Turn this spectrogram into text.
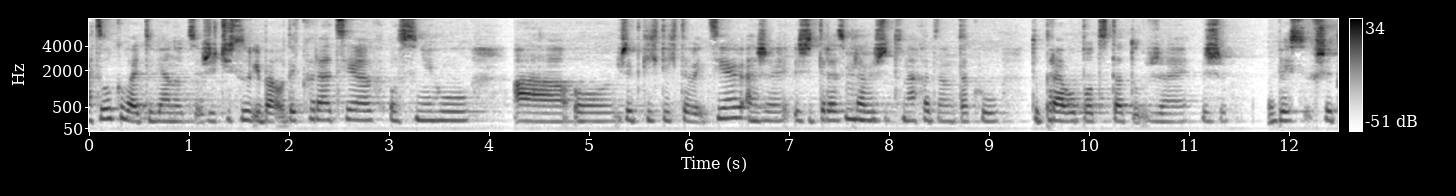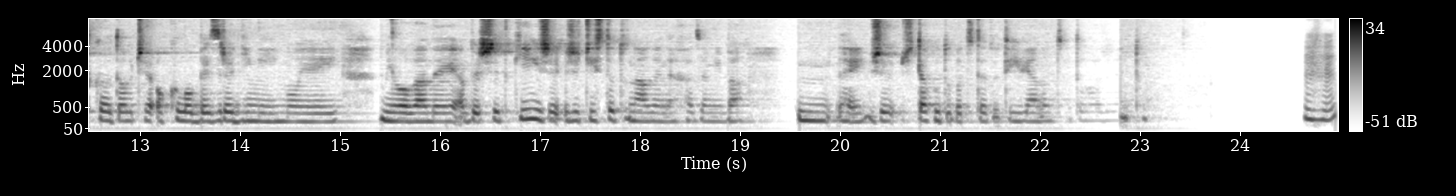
a celkovo aj tie Vianoce, že či sú iba o dekoráciách, o snehu a o všetkých týchto veciach a že, že teraz mm. práve, že tu nachádzam takú tú pravú podstatu, že, že bez všetkoho toho, čo je okolo, bez rodiny mojej milovanej a bez všetkých, že, že čisto tu naozaj nachádzam iba hej, že, že takúto podstatu tých Vianoc a toho adventu. Mm-hmm.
